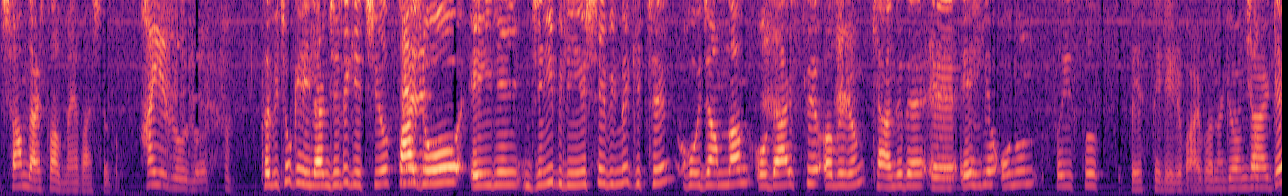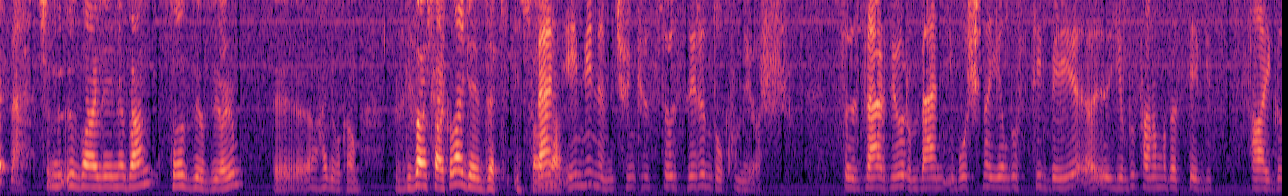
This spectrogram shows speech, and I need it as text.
şan ders almaya başladım. Hayırlı uğurlu olsun. Tabii çok eğlenceli geçiyor. Sadece Evet. o eğlenceyi bile yaşayabilmek için hocamdan o dersi alırım. Kendi de e, ehli onun sayısız besteleri var bana gönderdi. Çok güzel. Şimdi üzerlerine ben söz yazıyorum. E, hadi bakalım. Güzel şarkılar gelecek inşallah. Ben eminim çünkü sözlerin dokunuyor. Sözler diyorum ben boşuna Yıldız Tilbe'yi, e, Yıldız Hanım'ı da sevgi, saygı,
